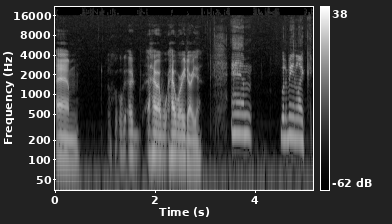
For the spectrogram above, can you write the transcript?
Um, how how worried are you? Um, well, I mean, like,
